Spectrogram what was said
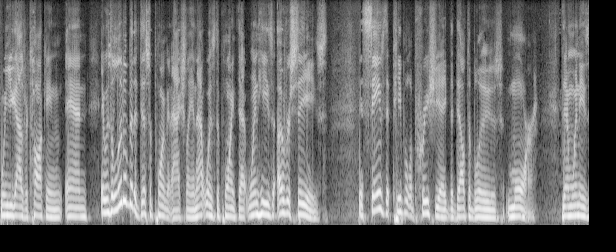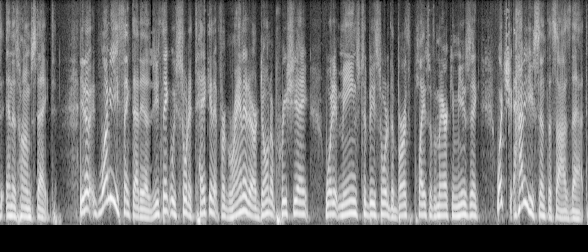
when you guys were talking, and it was a little bit of disappointment actually, and that was the point that when he's overseas, it seems that people appreciate the Delta Blues more than when he's in his home state. You know, why do you think that is? Do you think we've sort of taken it for granted or don't appreciate what it means to be sort of the birthplace of American music? What? How do you synthesize that?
